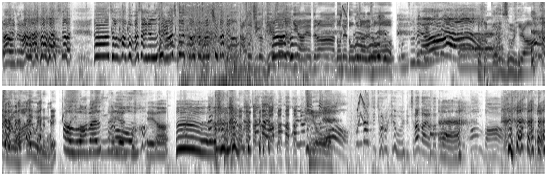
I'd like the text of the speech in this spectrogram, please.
나오지 마. 저, 아, 저한 번만 살려주세요. 저, 저, 저거 죽어요. 나도 지금 필사적이야 얘들아 너네 너무 잘해서 뭔 소리야? 뭔 소리야 이러고 화내고 있는데 한 번만 마음이 징그러워. 살려주세요. 으. 괜찮아요 한 번만 살려주세요 귀여워. 혼다씨 저렇게 울잖아요 나 아. 저거 처음 봐 어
